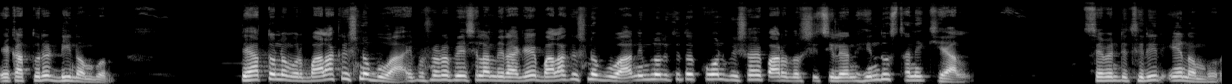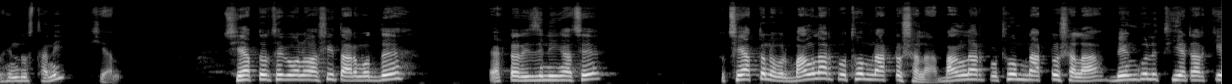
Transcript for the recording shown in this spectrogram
একাত্তরের ডি নম্বর। তেহাত্তর নম্বর, বালাকৃষ্ণ বুয়া। এই প্রশ্নটা পেয়েছিলাম এর আগে। বালাকৃষ্ণ বুয়া নিম্নলিখিত কোন বিষয়ে পারদর্শী ছিলেন? হিন্দুস্থানি খেয়াল। সেভেন্টি থ্রির এ নম্বর হিন্দুস্তানি খেয়াল। ছিয়াত্তর থেকে উনআশি, তার মধ্যে একটা রিজনিং আছে। তো ছিয়াত্তর নম্বর, বাংলার প্রথম নাট্যশালা। বাংলার প্রথম নাট্যশালা বেঙ্গলি থিয়েটার কে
